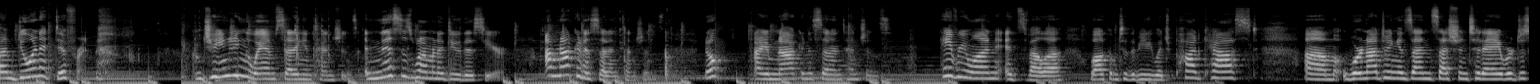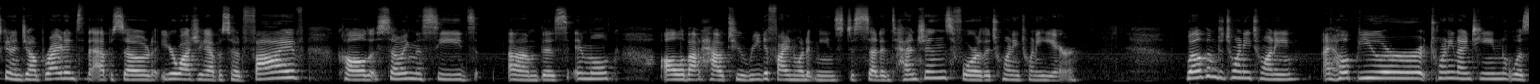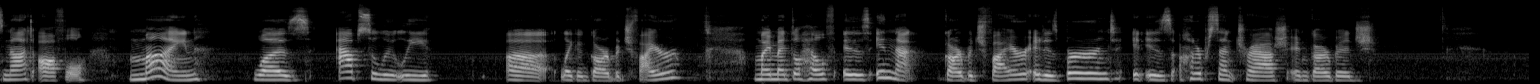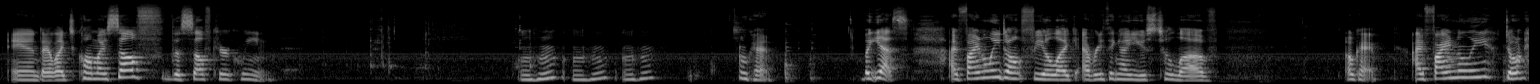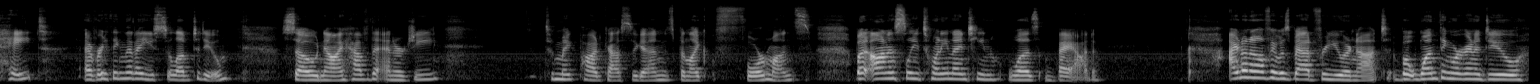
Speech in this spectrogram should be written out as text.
So I'm doing it different. I'm changing the way I'm setting intentions. And this is what I'm gonna do this year. I'm not gonna set intentions. Nope, I am not gonna set intentions. Hey everyone, it's Vella. Welcome to the Beauty Witch podcast. Um, we're not doing a Zen session today. We're just gonna jump right into the episode. You're watching episode five called Sowing the Seeds. Um, this Imbolc, all about how to redefine what it means to set intentions for the 2020 year. Welcome to 2020. I hope your 2019 was not awful. Mine was absolutely uh, like a garbage fire. My mental health is in that garbage fire. It is burned. It is 100% trash and garbage. And I like to call myself the self care queen. Mm hmm, mm hmm, mm hmm. Okay. But yes, I finally don't feel like everything I used to love. Okay, I finally don't hate everything that I used to love to do. So now I have the energy to make podcasts again. It's been like four months. But honestly, 2019 was bad. I don't know if it was bad for you or not, but one thing we're going to do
